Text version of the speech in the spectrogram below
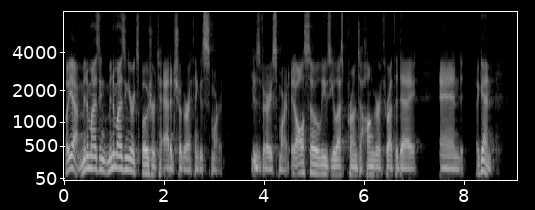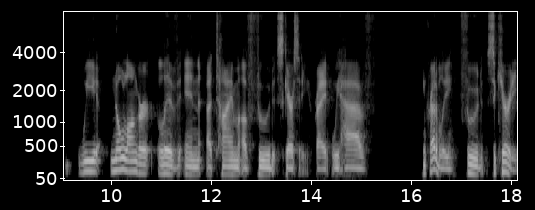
But yeah, minimizing minimizing your exposure to added sugar, I think, is smart. Is very smart. It also leaves you less prone to hunger throughout the day. And again, we no longer live in a time of food scarcity, right? We have incredibly food security.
